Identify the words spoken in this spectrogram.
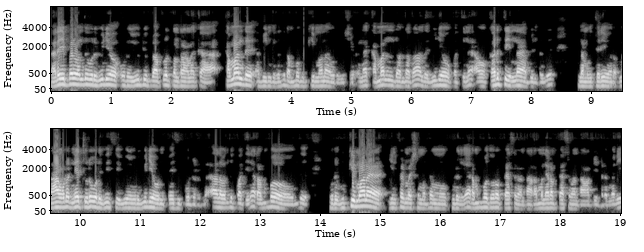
நிறைய பேர் வந்து ஒரு வீடியோ ஒரு யூடியூப்ல அப்லோட் பண்றாங்கனாக்கா கமெண்ட் அப்படிங்கிறது ரொம்ப முக்கியமான ஒரு விஷயம். ஏன்னா கமெண்ட் வந்தால் தான் அந்த வீடியோவை பற்றின அவங்க கருத்து என்ன அப்படின்றது நமக்கு தெரிய வரும். நான் கூட நேற்று கூட ஒரு வீசி ஒரு வீடியோ ஒன்று பேசி போட்டுருந்தேன். அதில் வந்து பார்த்தீங்கன்னா ரொம்ப வந்து ஒரு முக்கியமான இன்ஃபர்மேஷன் மட்டும் கொடுங்க. ரொம்ப தூரம் பேச வேண்டாம். ரொம்ப நேரம் பேச வேண்டாம் அப்படின்ற மாதிரி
